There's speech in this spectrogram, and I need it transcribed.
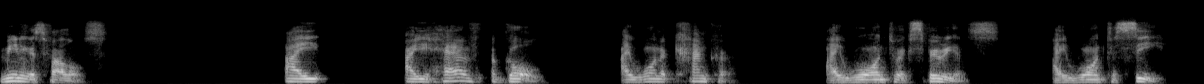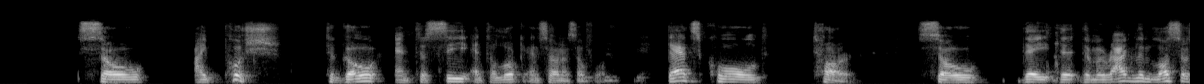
meaning as follows. I, I have a goal. I want to conquer. I want to experience. I want to see. So I push to go and to see and to look and so on and so forth. That's called tar. So they the, the Meraglim Losser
